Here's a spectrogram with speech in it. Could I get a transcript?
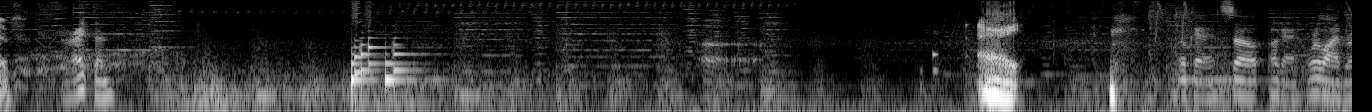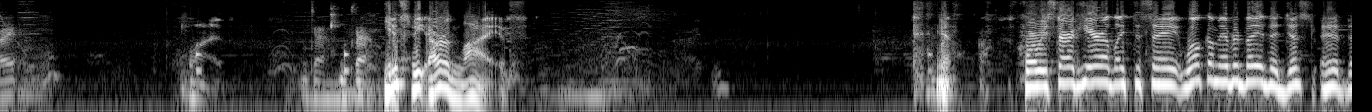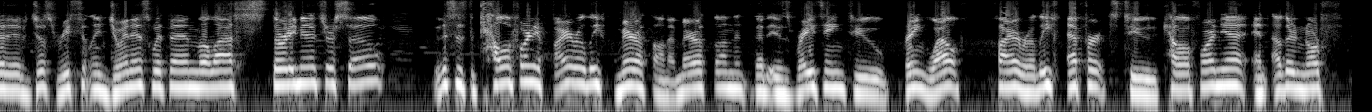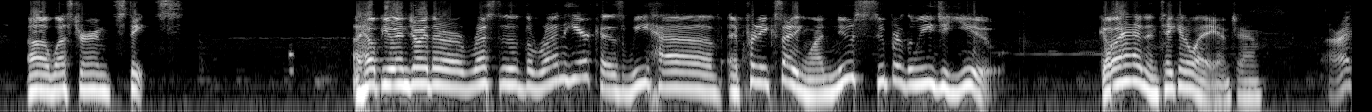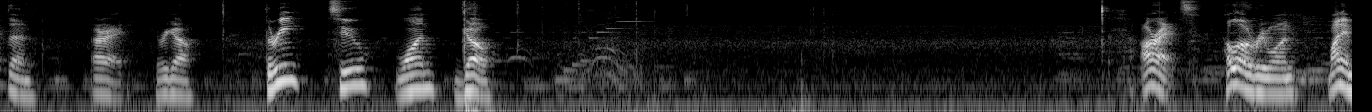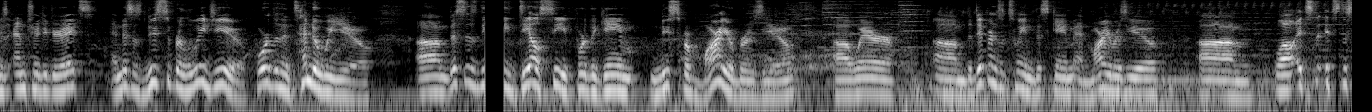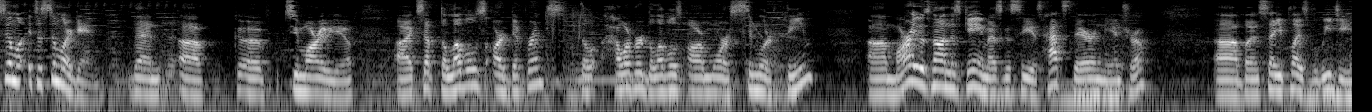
Live. Alright then. Alright. Okay, so, okay, we're live, right? Live. Okay, okay. Yes, we are live. Yeah. Before we start here, I'd like to say welcome everybody that just uh, that have just recently joined us within the last 30 minutes or so. This is the California Fire Relief Marathon, a marathon that is raising to bring wildfire relief efforts to California and other northwestern uh, states. I hope you enjoy the rest of the run here because we have a pretty exciting one. New Super Luigi U. Go ahead and take it away, Mchan. Alright then. Alright, here we go. Three, two, one, go. Alright, hello everyone. My name is M2338, and this is New Super Luigi U for the Nintendo Wii U. Um, this is the DLC for the game New Super Mario Bros. U, uh, where um, the difference between this game and Mario Bros. U, um, well, it's it's the similar it's a similar game than uh, to Mario U, uh, except the levels are different. The, however, the levels are more similar theme. Uh, Mario is not in this game, as you can see his hat's there in the intro, uh, but instead you play as Luigi.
